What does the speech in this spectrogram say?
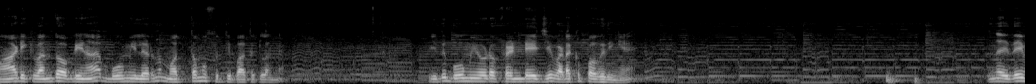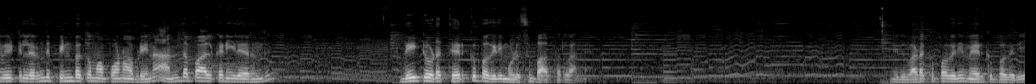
மாடிக்கு வந்தோம் அப்படின்னா பூமியிலேருந்து மொத்தமும் சுற்றி பார்த்துக்கலாங்க. இது பூமியோட ஃப்ரெண்டேஜ் வடக்கு பகுதிங்க. இந்த இதே வீட்டிலேருந்து பின்பக்கமாக போனோம் அப்படின்னா அந்த பால்கனியிலேருந்து வீட்டோட தெற்கு பகுதி முழுசும் பார்த்துடலாங்க இது வடக்கு பகுதி மேற்கு பகுதி.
